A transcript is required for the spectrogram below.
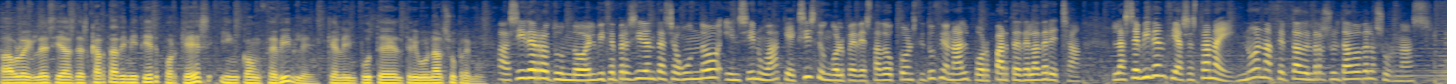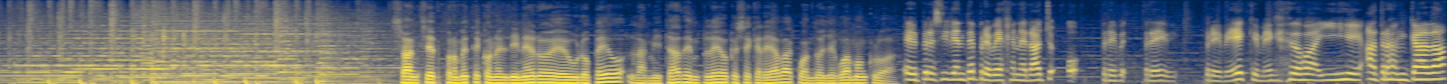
Pablo Iglesias descarta dimitir porque es inconcebible que le impute el Tribunal Supremo. Así de rotundo, el vicepresidente segundo insinúa que existe un golpe de Estado constitucional por parte de la derecha. Las evidencias están ahí, no han aceptado el resultado de las urnas. Sánchez promete con el dinero europeo la mitad de empleo que se creaba cuando llegó a Moncloa. El presidente prevé generar prevé, que me quedo ahí atrancada,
